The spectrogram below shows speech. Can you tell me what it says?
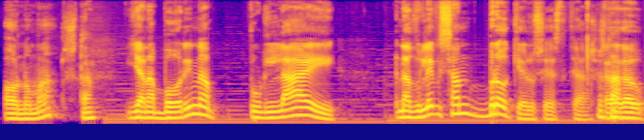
όνομα για να μπορεί να πουλάει να δουλεύει σαν broker ουσιαστικά. Κατά,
